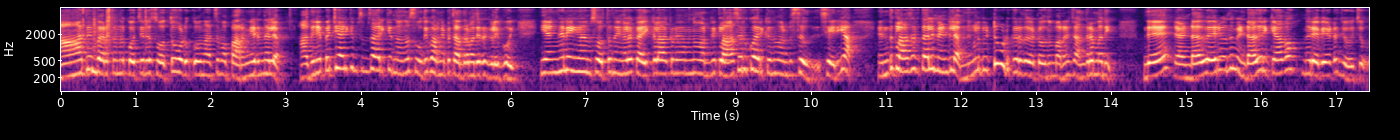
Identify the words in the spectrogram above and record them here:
ആദ്യം പിറക്കുന്ന കൊച്ചിന് സ്വത്ത് കൊടുക്കുമെന്ന് അച്ഛമ്മ പറഞ്ഞിരുന്നല്ലോ. അതിനെപ്പറ്റി ആയിരിക്കും സംസാരിക്കുന്നതെന്ന് സുതി പറഞ്ഞപ്പോൾ ചന്ദ്രമതിയുടെ കിളി പോയി. എങ്ങനെയെങ്കിലും സ്വത്ത് നിങ്ങൾ കൈക്കളാക്കണമെന്ന് പറഞ്ഞ് ക്ലാസ് എടുക്കുമായിരിക്കും എന്ന് പറഞ്ഞപ്പോൾ ശരിയാ. എന്ത് ക്ലാസ് എടുത്താലും വേണ്ടില്ല. നിങ്ങൾ വിട്ടുകൊടുക്കരുത് കേട്ടോ എന്നും പറഞ്ഞ് ചന്ദ്രമതി ദേ രണ്ടാമത് പേരും ഒന്നും മിണ്ടാതിരിക്കാവോ? എന്ന് രവിയേട്ടൻ ചോദിച്ചു.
